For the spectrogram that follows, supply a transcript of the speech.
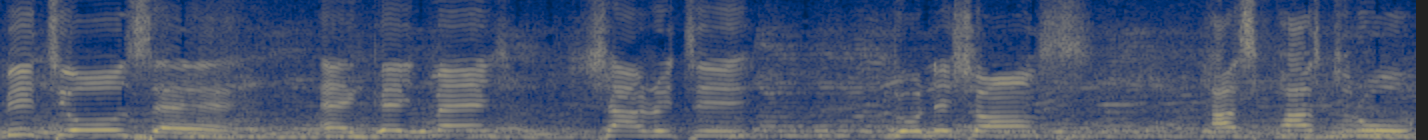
BTO's uh, engagement, charity, donations has passed through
